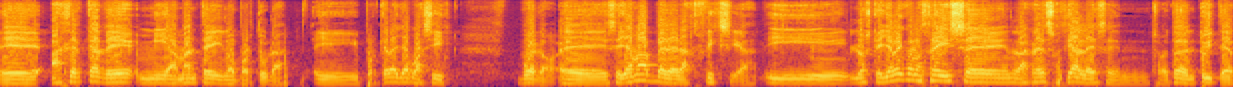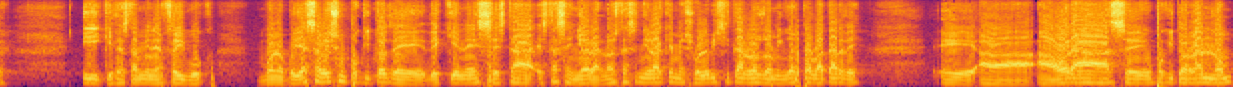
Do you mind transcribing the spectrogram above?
eh, acerca de mi amante inoportuna. ¿Y por qué la llamo así? Bueno, eh, se llama asfixia y los que ya me conocéis en las redes sociales, en, sobre todo en Twitter y quizás también en Facebook, bueno, pues ya sabéis un poquito de, quién es esta, esta señora, ¿no? Esta señora que me suele visitar los domingos por la tarde, eh, a, horas eh, un poquito random,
